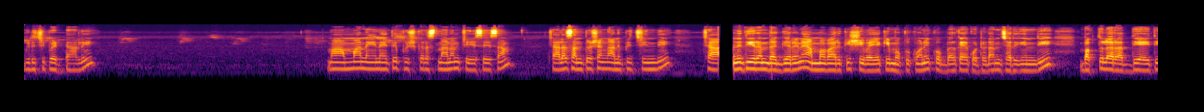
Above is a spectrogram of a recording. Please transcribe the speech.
విడిచిపెట్టాలి. మా అమ్మ నేనైతే పుష్కర స్నానం చేసేసాం చాలా సంతోషంగా అనిపించింది. చా నది తీరం దగ్గరనే అమ్మవారికి శివయ్యకి మొక్కుకొని కొబ్బరికాయ కొట్టడం జరిగింది. భక్తుల రద్దీ అయితే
